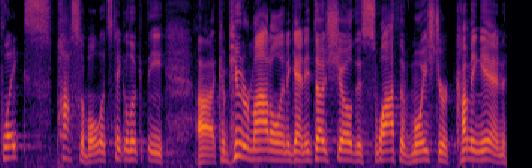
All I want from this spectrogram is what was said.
flakes possible. Let's take a look at the uh, computer model. And again, it does show this swath of moisture coming in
